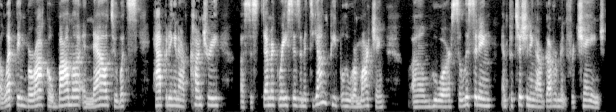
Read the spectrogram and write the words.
electing Barack Obama and now to what's happening in our country uh, systemic racism. It's young people who are marching um, who are soliciting and petitioning our government for change.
